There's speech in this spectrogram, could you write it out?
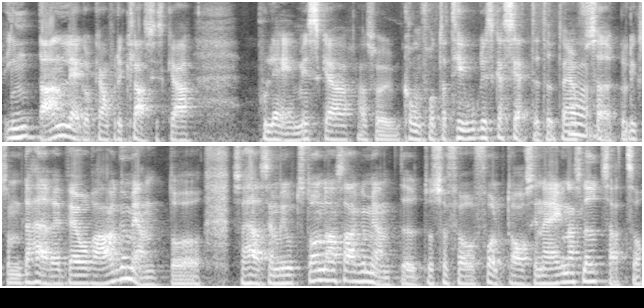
inte anlägger kanske det klassiska polemiska, alltså konfrontatoriska sättet. Utan jag försöker liksom, det här är våra argument och så här ser motståndarens argument ut och så får folk dra sina egna slutsatser.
